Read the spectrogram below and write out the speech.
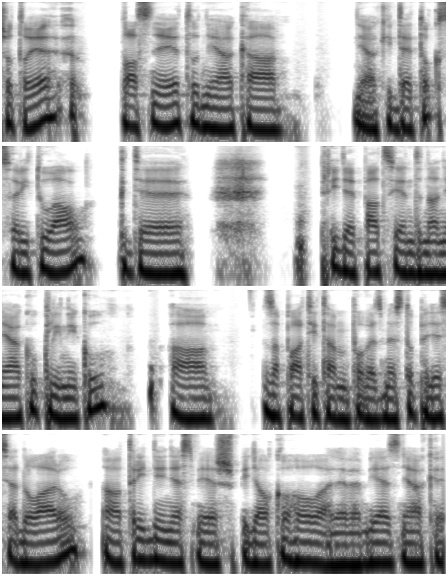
čo to je? Vlastne je to nejaká, nejaký detox rituál, kde príde pacient na nejakú kliniku a zaplatí tam povedzme 150 dolárov a 3 dní nesmieš piť alkohol a neviem, jesť nejaké,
